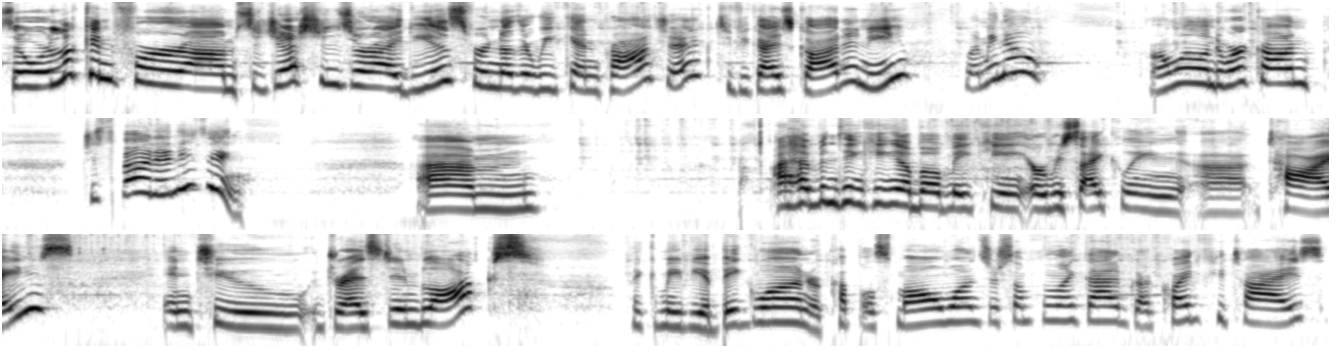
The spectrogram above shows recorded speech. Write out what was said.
So we're looking for um, suggestions or ideas for another weekend project. If you guys got any, let me know. I'm willing to work on just about anything. Um, I have been thinking about making or recycling uh, ties into Dresden blocks, like maybe a big one or a couple small ones or something like that. I've got quite a few ties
